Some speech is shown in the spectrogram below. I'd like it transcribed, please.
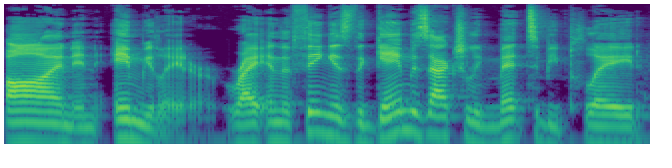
on an emulator, right? And the thing is, the game is actually meant to be played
